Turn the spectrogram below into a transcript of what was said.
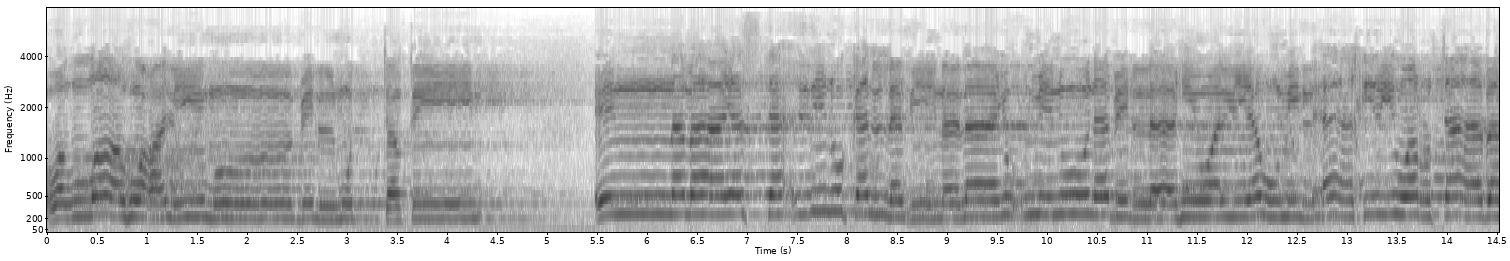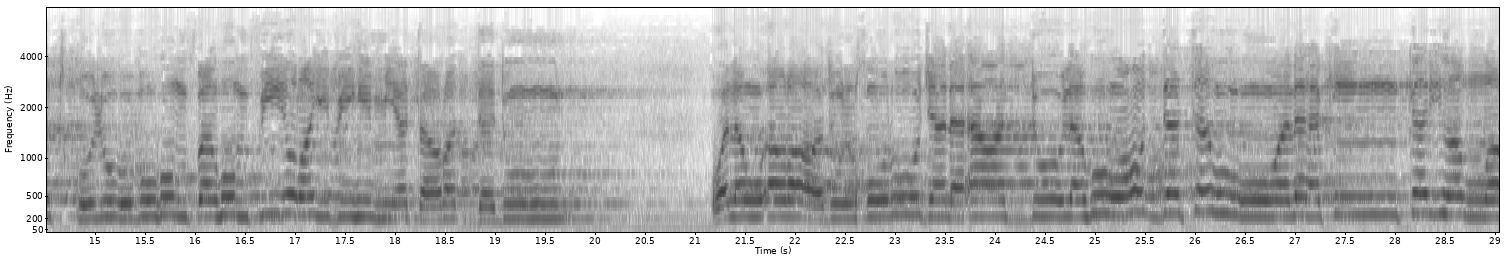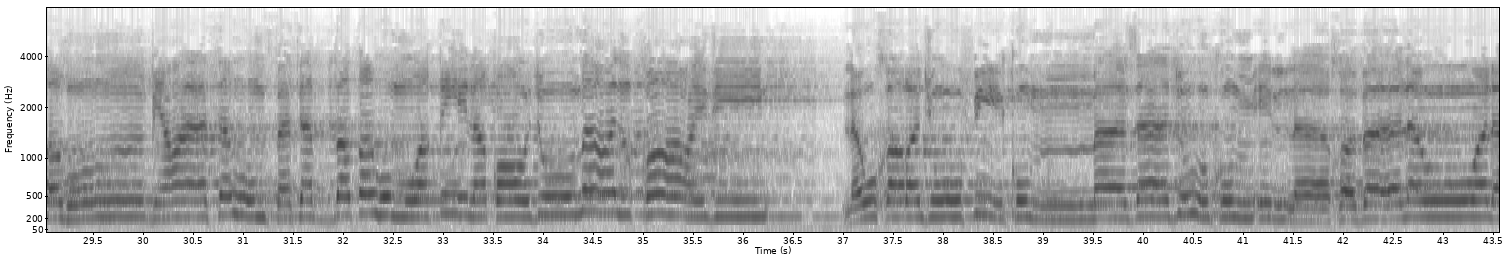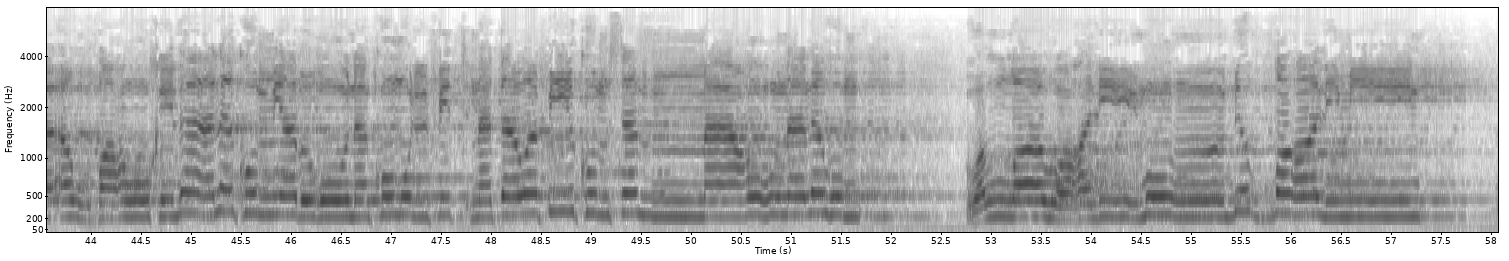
والله عليم بالمتقين. إنما يستأذنك الذين لا يؤمنون بالله واليوم الآخر وارتابت قلوبهم فهم في ريبهم يترددون. ولو أرادوا الخروج لأعدوا له عدة ولكن كره الله بعاثهم فثبطهم وقيل اقعدوا مع القاعدين. لو خرجوا فيكم ما زادوكم إلا خبالا ولأوضعوا خلالكم يبغونكم الفتنة وفيكم سماعون لهم والله عليم بالظالمين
